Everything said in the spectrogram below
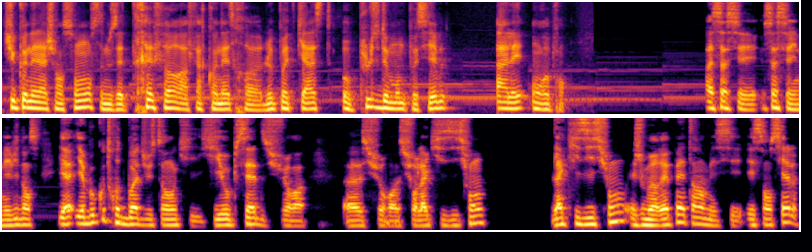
Tu connais la chanson, ça nous aide très fort à faire connaître euh, le podcast au plus de monde possible. Allez, on reprend. Ah ça c'est ça c'est une évidence. Il y a, y a, beaucoup trop de boîtes justement qui, qui obsèdent sur euh, sur sur l'acquisition. L'acquisition, et je me répète, hein, mais c'est essentiel.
